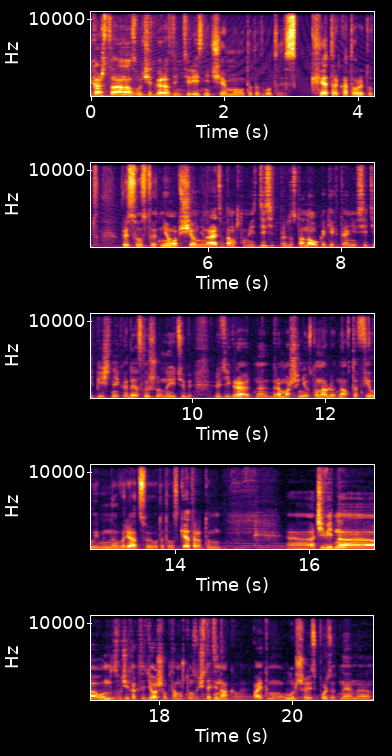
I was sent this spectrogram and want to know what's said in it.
Мне кажется, она звучит гораздо интереснее, чем вот этот вот скеттер, который тут присутствует. Мне вообще он не нравится, потому что там есть 10 предустановок каких-то, они все типичные. Когда я слышу на YouTube, люди играют на драм-машине, устанавливают на автофил именно вариацию вот этого скеттера, то очевидно, он звучит как-то дешево, потому что он звучит одинаково. Поэтому лучше использовать, наверное,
